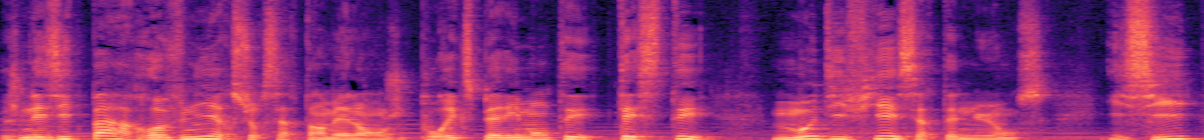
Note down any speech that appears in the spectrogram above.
Je n'hésite pas à revenir sur certains mélanges pour expérimenter, tester, modifier certaines nuances. Ici,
